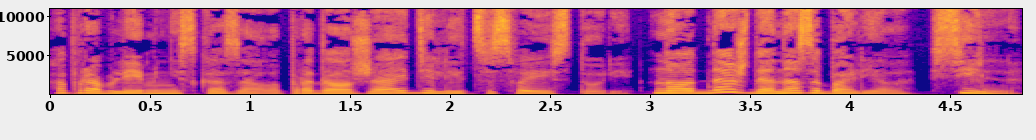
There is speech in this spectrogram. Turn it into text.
о проблеме не сказала, продолжая делиться своей историей. Но однажды она заболела, сильно,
